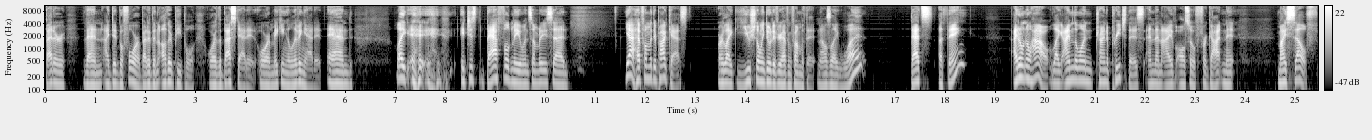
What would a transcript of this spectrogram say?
better than I did before, better than other people, or the best at it, or making a living at it. And like, it, just baffled me when somebody said, Yeah, have fun with your podcast. Or like, you should only do it if you're having fun with it. And I was like, What? that's a thing? I don't know how. Like I'm the one trying to preach this and then I've also forgotten it myself.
